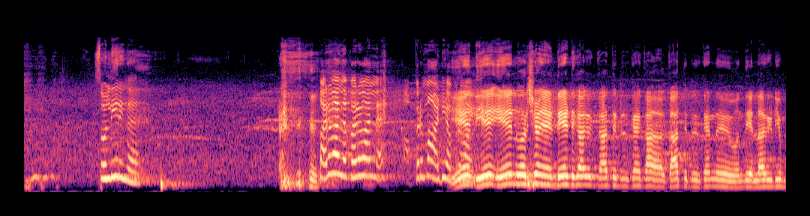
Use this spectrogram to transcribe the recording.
சொல்லிருங்க. பரவாயில்ல பரவாயில்ல. அப்புறமா அடி ஏழு ஏ ஏழு வருஷம் என் டேட்டுக்காக காத்துட்டு இருக்கேன். கா காத்துட்டு இருக்கேன்னு வந்து எல்லாருக்கிட்டையும்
